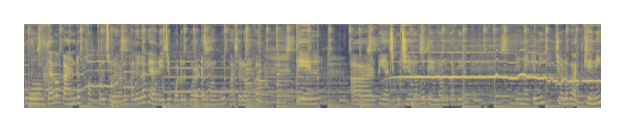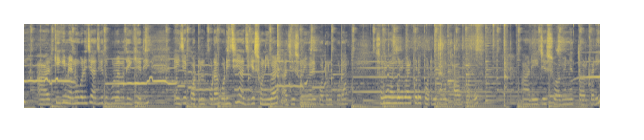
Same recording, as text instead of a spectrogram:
তো দেখো, কারেন্টটা ফক করে চলে গেল। ভালো লাগে? আর এই যে পটল পোড়াটা মাখবো, কাঁচা লঙ্কা, তেল আর পেঁয়াজ কুচিয়ে নেব, তেল, লঙ্কা দিয়ে। দিয়ে মেখে নিই। চলো ভাত খেয়ে নিই। আর কী কী মেনু করেছি? আজকে দুপুরবেলা দেখিয়ে দিই। এই যে পটল পোড়া করেছি। আজকে শনিবার। আজকে শনিবারে পটল পোড়া। শনি মঙ্গলবার করে পটল পোড়া খাওয়া ভালো। আর এই যে সোয়াবিনের তরকারি।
